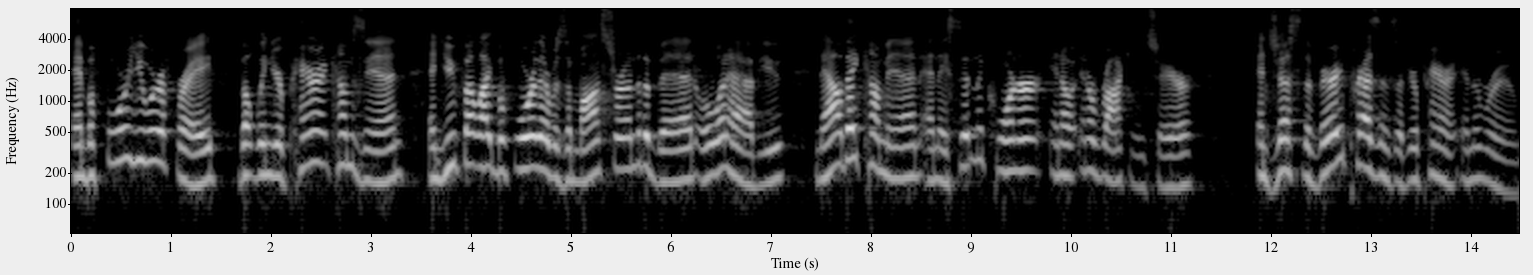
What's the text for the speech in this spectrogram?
And before you were afraid, but when your parent comes in and you felt like before there was a monster under the bed or what have you, now they come in and they sit in the corner in a, in a rocking chair, and just the very presence of your parent in the room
